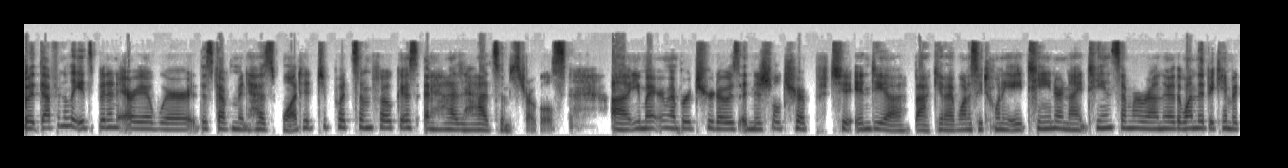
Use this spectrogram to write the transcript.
But definitely, it's been an area where this government has wanted to put some focus and has had some struggles. Uh, you might remember Trudeau's initial trip to India back in, I want to say 2018 or 19, somewhere around there, the one that became a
